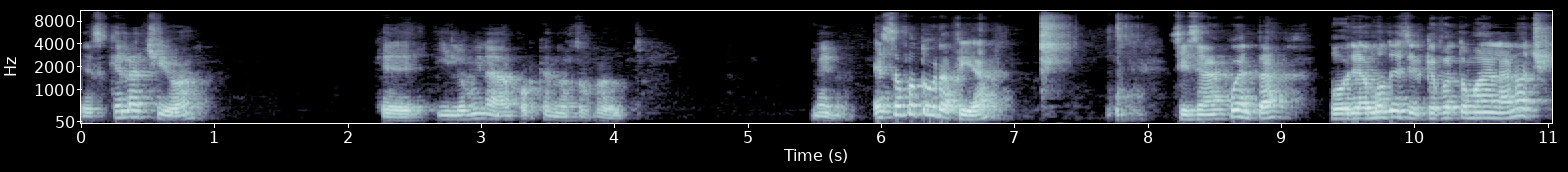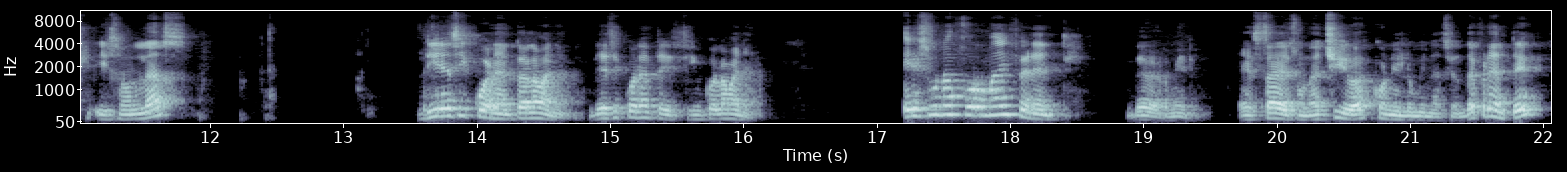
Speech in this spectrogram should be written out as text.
es que la chiva quede iluminada porque es nuestro producto. Miren, esta fotografía, si se dan cuenta, podríamos decir que fue tomada en la noche y son las 10 y 40 de la mañana, 10 y 45 de la mañana. Es una forma diferente de ver, miren. Esta es una chiva con iluminación de frente,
